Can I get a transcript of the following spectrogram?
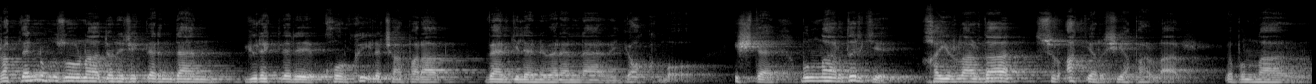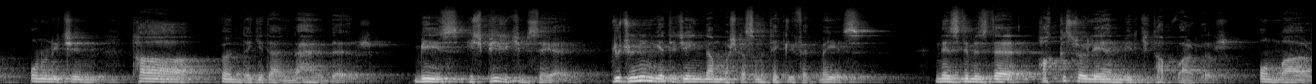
Rablerinin huzuruna döneceklerinden yürekleri korku ile çarparak vergilerini verenler yok mu? İşte bunlardır ki hayırlarda sürat yarışı yaparlar ve bunlar onun için ta önde gidenlerdir. Biz hiçbir kimseye gücünün yeteceğinden başkasını teklif etmeyiz. Nezdimizde hakkı söyleyen bir kitap vardır. Onlar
